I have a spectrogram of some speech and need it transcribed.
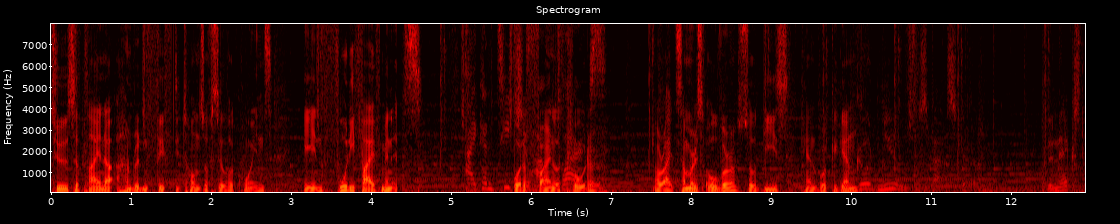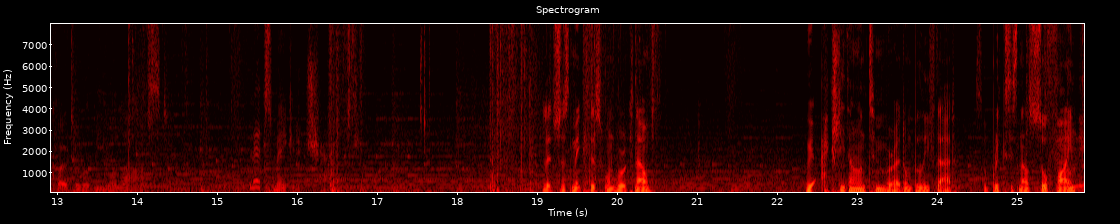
to supply now 150 tons of silver coins in 45 minutes for the final quota. Alright, summer is over, so these can work again. Good news, Vasco. The next quota will be your last. Let's make it a challenging one. Let's just make this one work now. We're actually down on timber, I don't believe that. So bricks is now so fine.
